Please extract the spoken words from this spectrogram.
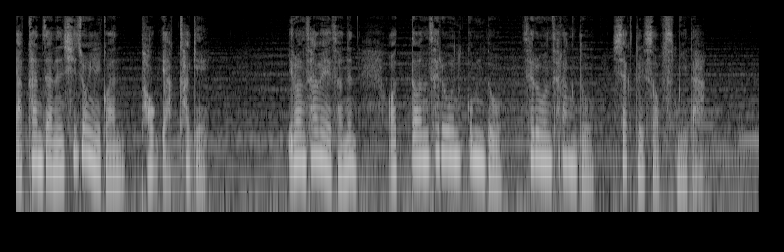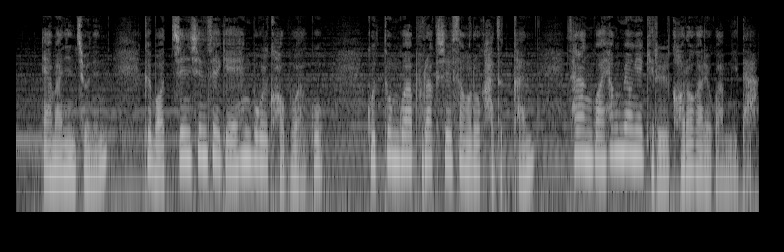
약한 자는 시종일관 더욱 약하게. 이런 사회에서는 어떤 새로운 꿈도 새로운 사랑도 시작될 수 없습니다. 야만인 조는 그 멋진 신세계의 행복을 거부하고 고통과 불확실성으로 가득한 사랑과 혁명의 길을 걸어가려고 합니다.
